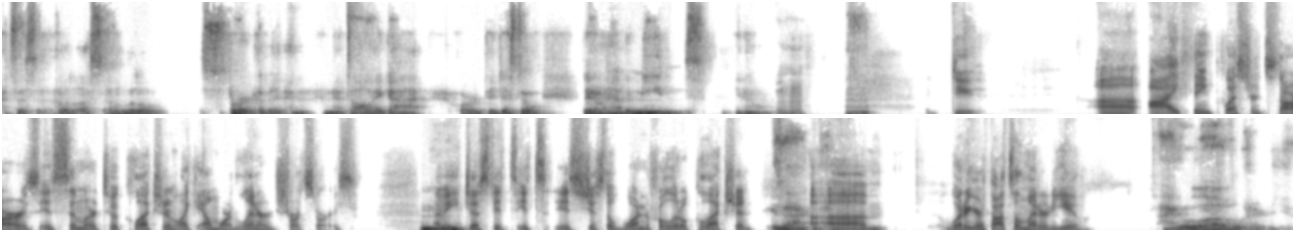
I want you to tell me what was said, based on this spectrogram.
it's a, a, a, little spurt of it and, and that's all they got or they just don't they don't have the means you know mm-hmm. uh, do you, uh, I think Western Stars is similar to a collection of like Elmore Leonard short stories. Mm-hmm. I mean, just it's it's it's just a wonderful little collection. Exactly. Um, what are your thoughts on Letter to You? I love Letter to You.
